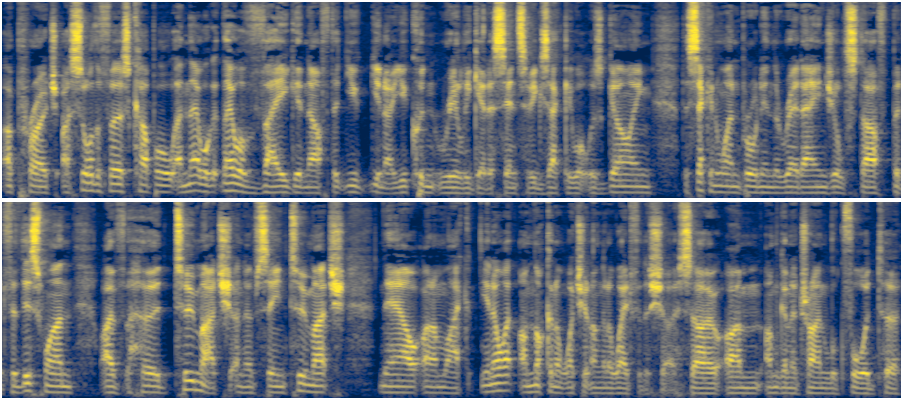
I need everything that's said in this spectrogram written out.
approach. I saw the first couple and they were they were vague enough that you you know, you couldn't really get a sense of exactly what was going. The second one brought in the Red Angel stuff, but for this one I've heard too much and I've seen too much now, and I'm like, you know what? I'm not going to watch it. I'm going to wait for the show. So I'm I'm going to try and look forward to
